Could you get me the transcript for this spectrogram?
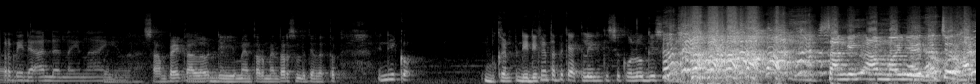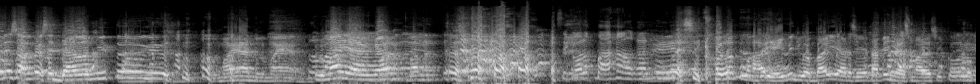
perbedaan dan lain-lain. Sampai kalau di mentor-mentor sempat letuk, ini kok bukan pendidikan tapi kayak klinik psikologis ya. Saking amannya itu curhatnya sampai sedalam itu gitu. lumayan lumayan Lumayan kan? Banget. Psikolog mahal kan. Iya psikolog mah ya ini juga bayar sih tapi nggak semua psikolog.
